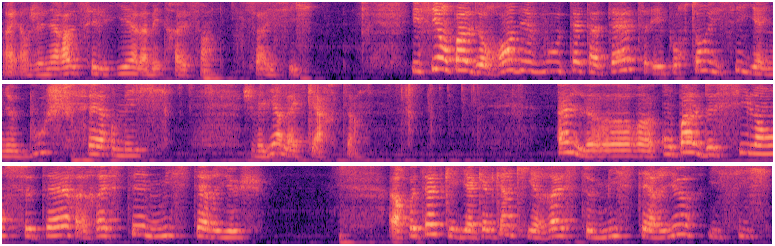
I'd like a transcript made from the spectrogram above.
en général, c'est lié à la maîtresse, hein, ça ici. Ici, on parle de rendez-vous tête à tête et pourtant ici, il y a une bouche fermée. Je vais lire la carte. Alors, on parle de silence, se taire, rester mystérieux. Alors peut-être qu'il y a quelqu'un qui reste mystérieux ici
